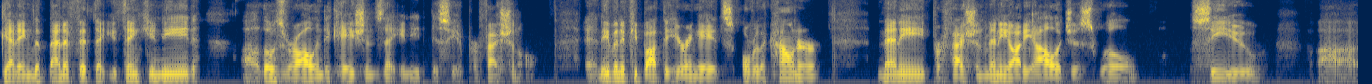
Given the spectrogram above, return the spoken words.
getting the benefit that you think you need, uh, those are all indications that you need to see a professional. And even if you bought the hearing aids over the counter, many profession, many audiologists will see you uh,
